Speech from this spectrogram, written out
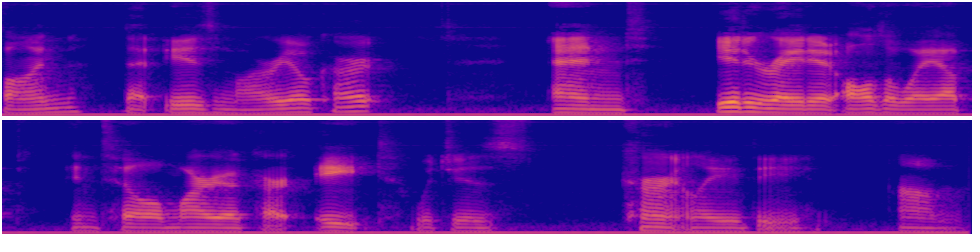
fun that is Mario Kart and iterate it all the way up until Mario Kart 8, which is currently the um,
